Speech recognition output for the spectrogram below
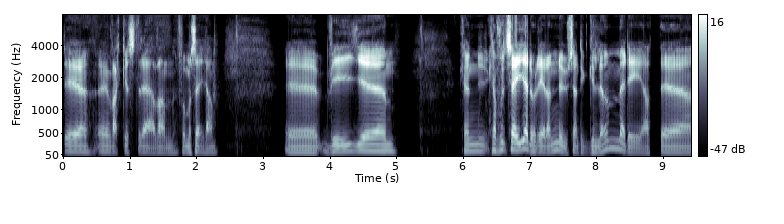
Det är en vacker strävan, får man säga. Eh, vi eh, kan kanske säga då redan nu, så jag inte glömmer det, att eh,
